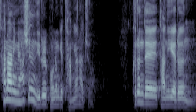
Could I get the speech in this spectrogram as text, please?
하나님이 하시는 일을 보는 게 당연하죠. 그런데 다니엘은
